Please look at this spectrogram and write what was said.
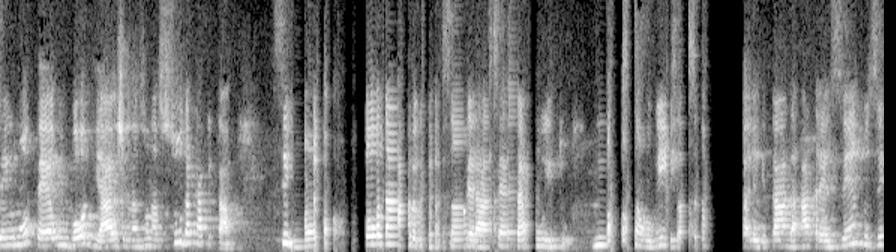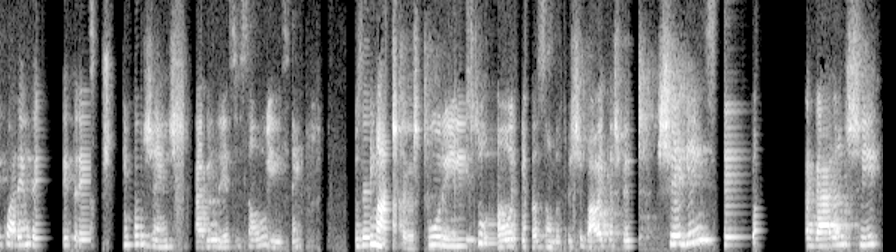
em um hotel em Boa Viagem, na zona sul da capital. Segundo, toda a programação terá acesso gratuito. No São Luís, a ação está limitada a 343 gente cabe nesse São Luís, hein? Usem máscaras. Por isso, a orientação do festival é que as pessoas cheguem cedo para garantir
